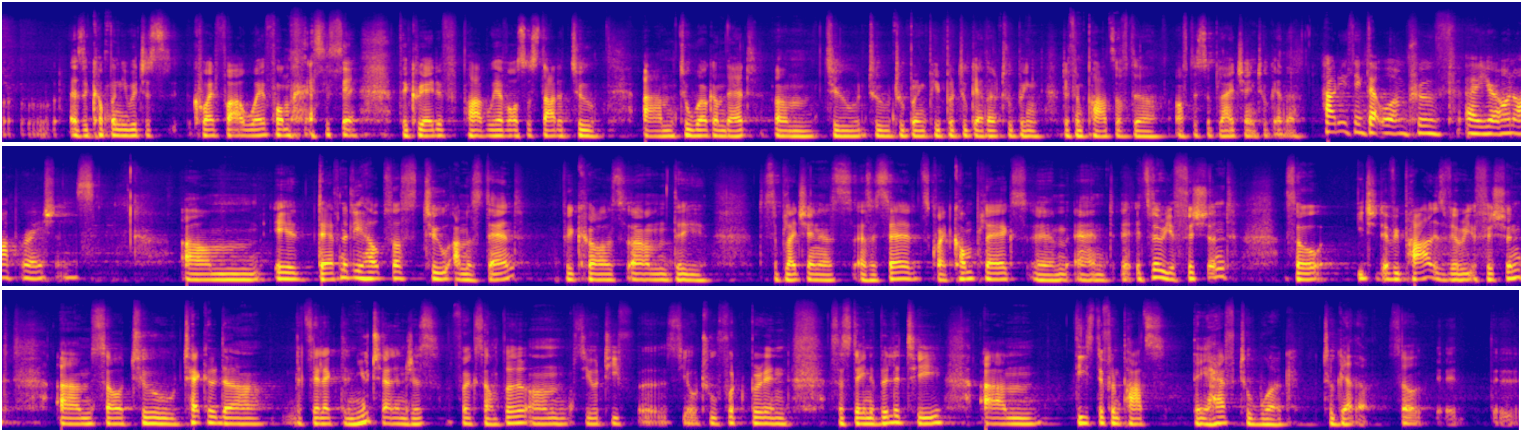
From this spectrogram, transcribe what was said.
as a company which is quite far away from, as you say, the creative part. We have also started to um, to work on that um, to to to bring people together, to bring different parts of the of the supply chain together. How do you think that will improve uh, your own operations? Um, it definitely helps us to understand because um, the, the, supply chain is, as I said, it's quite complex um, and it's very efficient. So each and every part is very efficient. Um, so to tackle the, let's say, like the new challenges, for example, um, CO2, uh, CO2 footprint, sustainability, um, these different parts they have to work together. So it,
